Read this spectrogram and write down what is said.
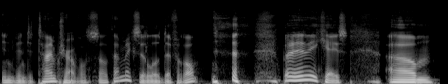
invented time travel, so that makes it a little difficult. but in any case, um,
